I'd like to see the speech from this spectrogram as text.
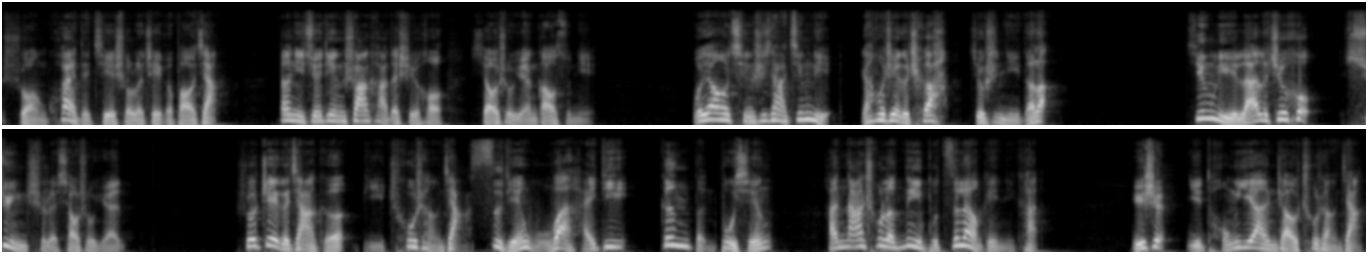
爽快地接受了这个报价。当你决定刷卡的时候，销售员告诉你：“我要请示下经理，然后这个车啊就是你的了。”经理来了之后，训斥了销售员。说这个价格比出厂价四点五万还低，根本不行，还拿出了内部资料给你看。于是你同意按照出厂价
